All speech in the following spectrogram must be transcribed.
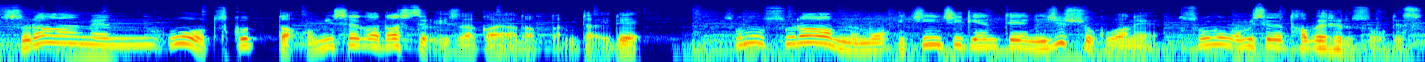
スラーメンを作ったお店が出してる居酒屋だったみたいで、そのスラーメンも1日限定20食はね、そのお店で食べれるそうです。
